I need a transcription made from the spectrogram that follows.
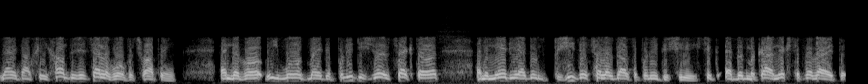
leidt aan gigantische zelfoverschatting. En de, je woont bij de politische sector en de media doen precies hetzelfde als de politici. Ze hebben elkaar niks te verwijten.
